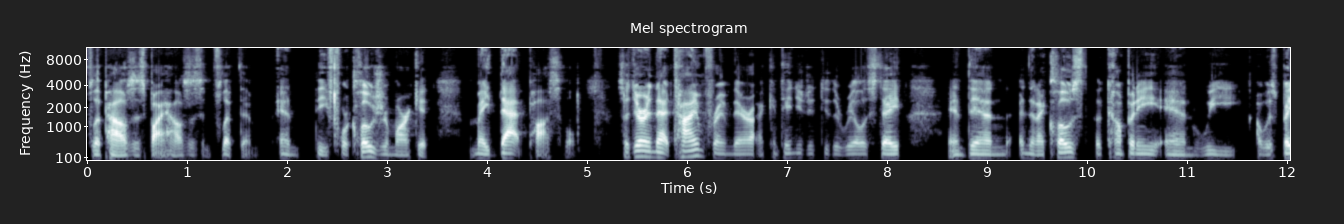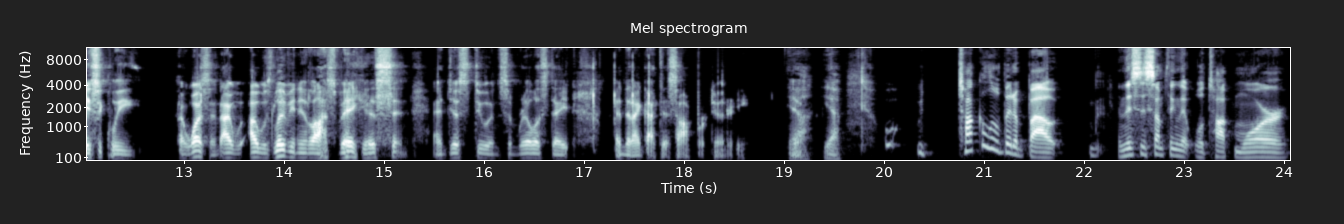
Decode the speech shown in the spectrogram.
flip houses, buy houses, and flip them. And the foreclosure market made that possible. So during that time frame there, I continued to do the real estate, and then and then I closed the company, and we I was basically I wasn't I, I was living in Las Vegas and and just doing some real estate, and then I got this opportunity. Yeah, yeah. Talk a little bit about, and this is something that we'll talk more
